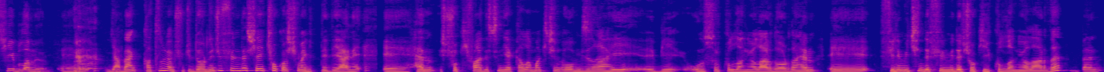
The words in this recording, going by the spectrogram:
şey bulamıyorum. Ee, ya ben katılmıyorum çünkü dördüncü filmde şey çok hoşuma gitti. Yani e, hem şok ifadesini yakalamak için o mizahi e, bir unsur kullanıyorlardı orada. Hem e, film içinde filmi de çok iyi kullanıyorlardı. Ben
